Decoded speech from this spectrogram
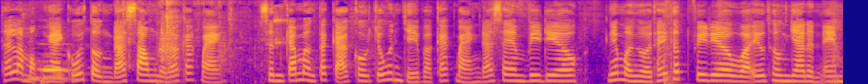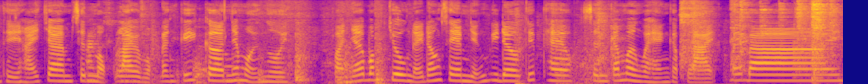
Thế là một ngày cuối tuần đã xong rồi đó các bạn. Xin cảm ơn tất cả cô chú, anh chị và các bạn đã xem video. Nếu mọi người thấy thích video và yêu thương gia đình em thì hãy cho em xin một like và một đăng ký kênh nhé mọi người. Và nhớ bấm chuông để đón xem những video tiếp theo. Xin cảm ơn và hẹn gặp lại. Bye bye.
